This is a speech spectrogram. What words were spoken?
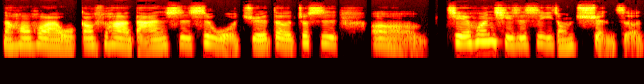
然后后来我告诉他的答案是，是我觉得就是呃。结婚其实是一种选择，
